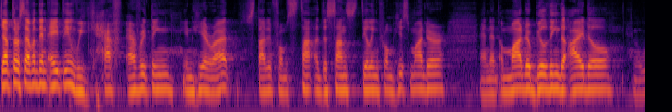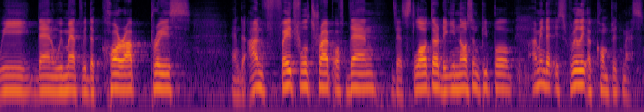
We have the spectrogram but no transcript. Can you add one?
Chapter 17, 18, we have everything in here, right? Started from st- uh, the son stealing from his mother, and then a mother building the idol, and we then we met with the corrupt priests and the unfaithful tribe of Dan, that slaughter the innocent people. I mean, it's really a complete mess.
